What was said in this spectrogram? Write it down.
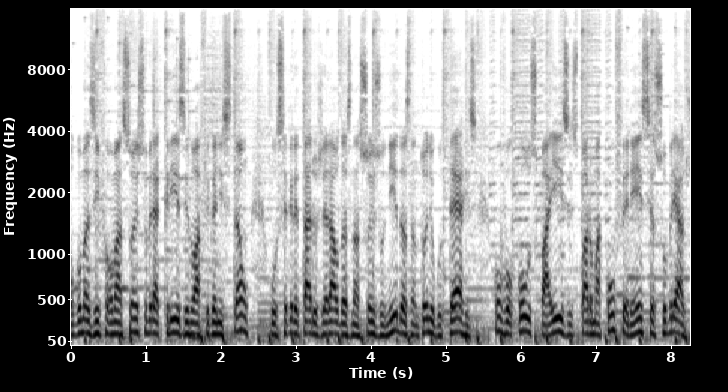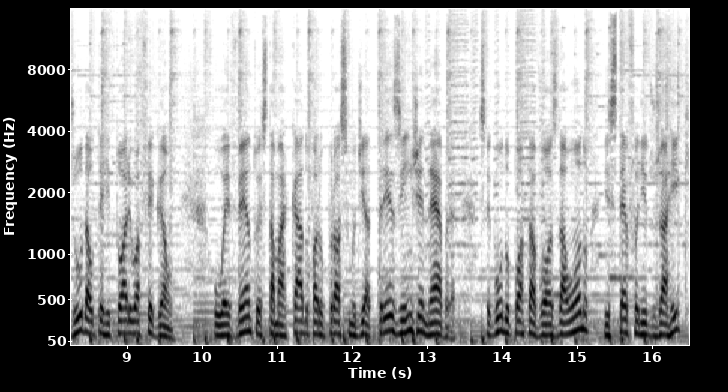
Algumas informações sobre a crise no Afeganistão. O secretário-geral das Nações Unidas, Antônio Guterres, convocou os países para uma conferência sobre ajuda ao território afegão. O evento está marcado para o próximo dia 13 em Genebra. Segundo o porta-voz da ONU, Stephanie Dujarric,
